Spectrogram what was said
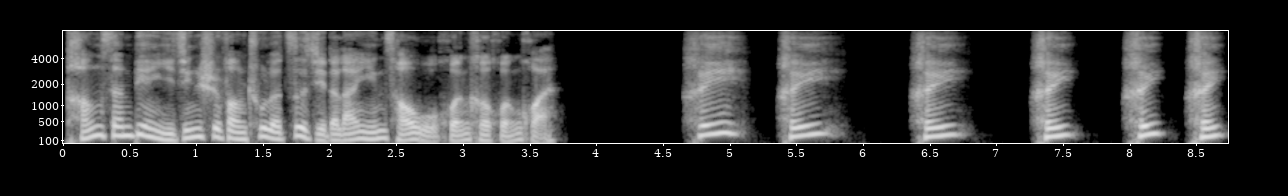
唐三便已经释放出了自己的蓝银草武魂和魂环。嘿，嘿，黑黑黑黑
